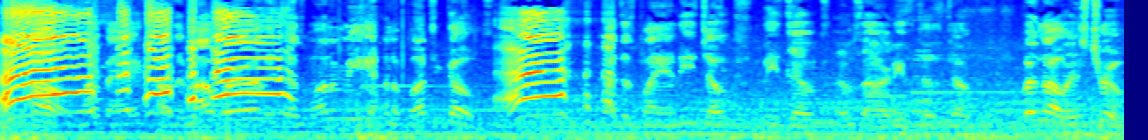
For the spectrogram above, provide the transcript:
Ah! Oh, my bad. in my world, it's just one of me and a bunch of ghosts. Ah! I'm just playing these jokes. These jokes. I'm sorry. These are just jokes. But no, it's true.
